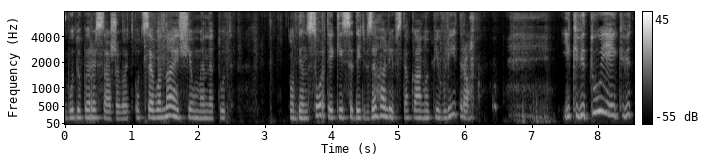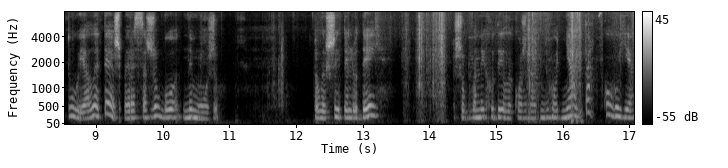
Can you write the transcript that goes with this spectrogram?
буду пересаджувати. Оце вона і ще в мене тут один сорт, який сидить взагалі в стакану пів літра. І квітує, і квітує, але теж пересажу, бо не можу лишити людей, щоб вони ходили кожного дня. Та в кого є.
